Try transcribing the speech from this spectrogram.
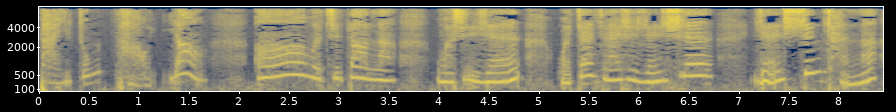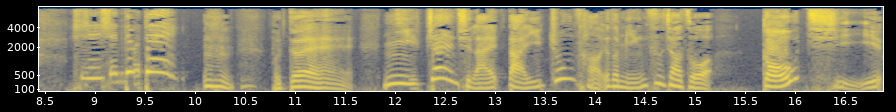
打一中草药。哦，我知道了，我是人，我站起来是人参，人生产了是人参，对不对？嗯，不对，你站起来打一中草药的名字叫做枸杞。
